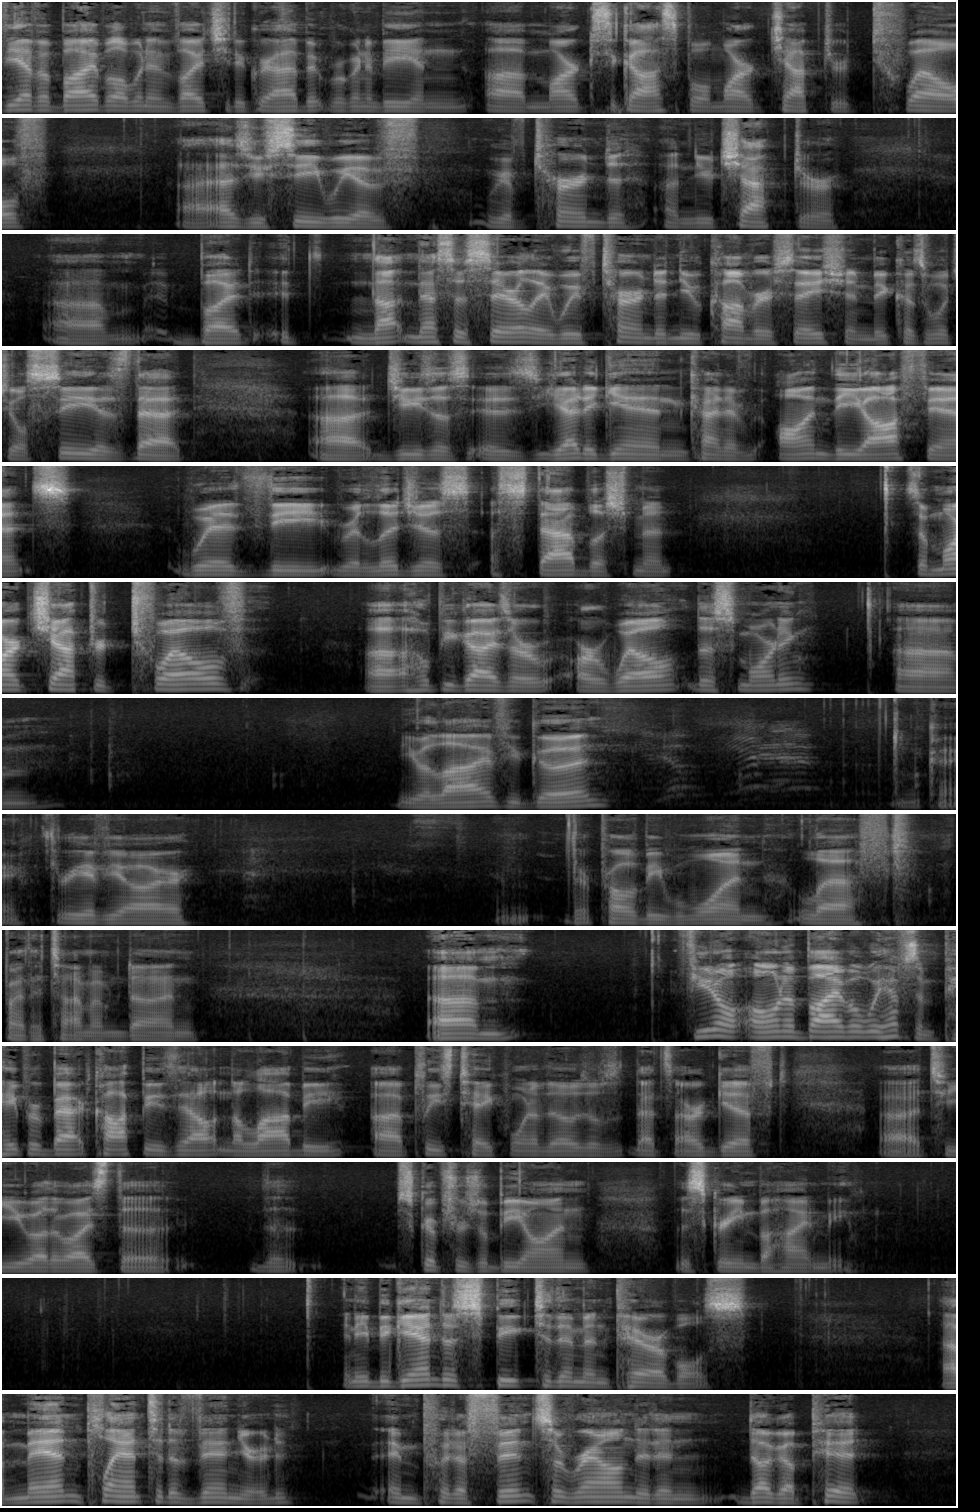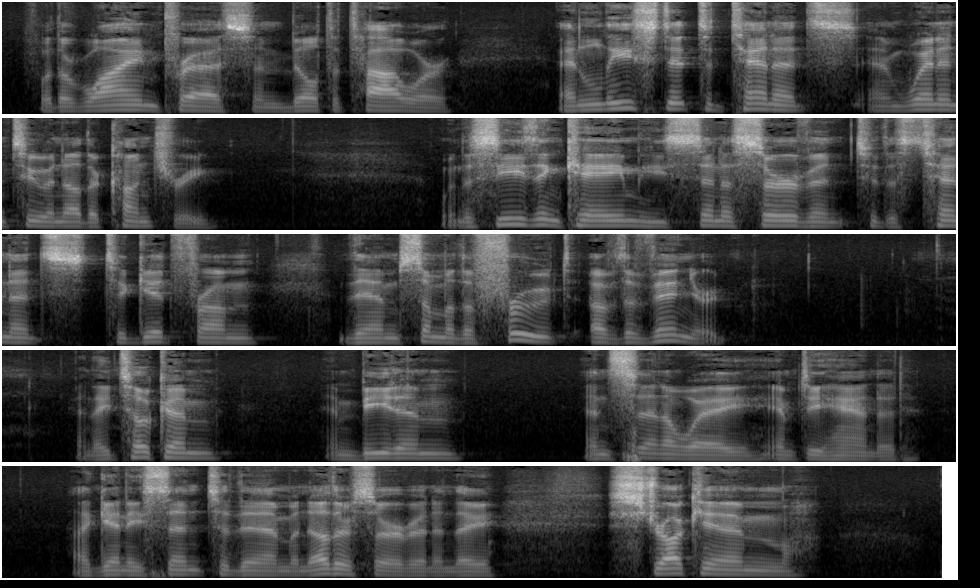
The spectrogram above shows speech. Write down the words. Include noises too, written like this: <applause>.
If you have a Bible, I want to invite you to grab it. We're going to be in uh, Mark's Gospel, Mark chapter 12. Uh, as you see, we have, we have turned a new chapter, um, but it's not necessarily we've turned a new conversation because what you'll see is that uh, Jesus is yet again kind of on the offense with the religious establishment. So, Mark chapter 12, uh, I hope you guys are, are well this morning. Um, you alive? You good? Okay, three of you are. There'll probably be one left by the time I'm done. Um, if you don't own a Bible, we have some paperback copies out in the lobby. Uh, please take one of those. That's our gift uh, to you. Otherwise, the, the scriptures will be on the screen behind me. And he began to speak to them in parables. A man planted a vineyard and put a fence around it and dug a pit for the wine press and built a tower and leased it to tenants and went into another country. When the season came, he sent a servant to the tenants to get from them some of the fruit of the vineyard. And they took him and beat him and sent away empty handed. Again, he sent to them another servant, and they struck him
